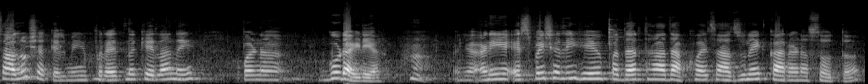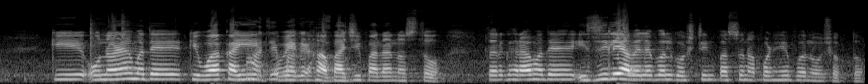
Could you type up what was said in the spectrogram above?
चालू शकेल. मी प्रयत्न केला नाही पण गुड आयडिया हां. म्हणजे आणि एस्पेशली हे पदार्थ हा दाखवायचं अजून एक कारण असं होतं की उन्हाळ्यामध्ये किंवा काही वेगळं हा भाजीपाला नसतो. तर घरामध्ये इझिली अवेलेबल गोष्टींपासून आपण हे बनवू शकतो.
